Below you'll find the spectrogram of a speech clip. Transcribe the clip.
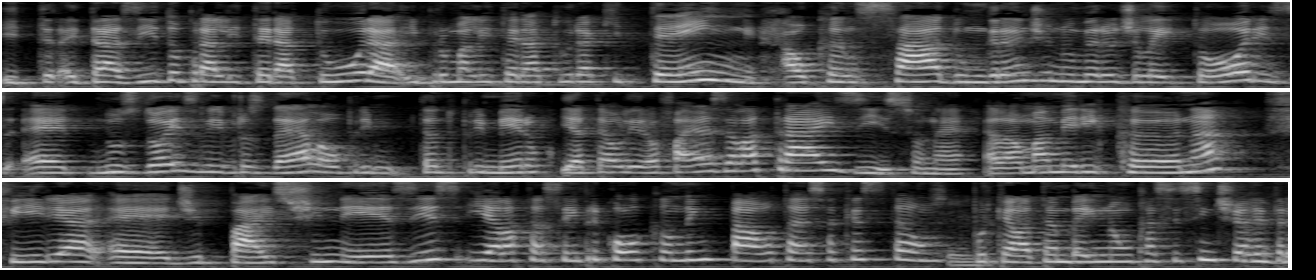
E, tra e trazido para a literatura e para uma literatura que tem alcançado um grande número de leitores. É, nos dois livros dela, o prim tanto o primeiro e até o Little Fires, ela traz isso, né? Ela é uma americana, filha é, de pais chineses, e ela tá sempre colocando em pauta essa questão. Sim. Porque ela também nunca se sentia uhum. representada.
